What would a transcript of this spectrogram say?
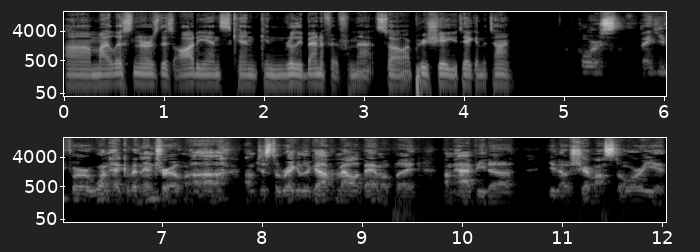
um, my listeners, this audience can can really benefit from that. So I appreciate you taking the time. Of course, thank you for one heck of an intro. Uh, I'm just a regular guy from Alabama, but I'm happy to you know share my story and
